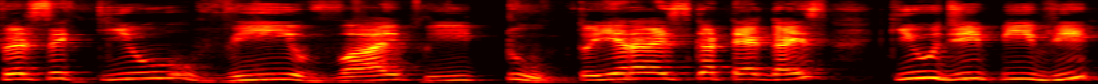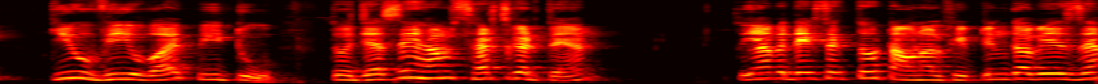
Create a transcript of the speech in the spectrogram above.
फिर से Q V Y P two तो ये रहा इसका tag guys Q G P V Q V Y P two तो जैसे हम सर्च करते हैं तो यहाँ पे देख सकते हो टाउन हॉल फिफ्टीन का बेस है,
